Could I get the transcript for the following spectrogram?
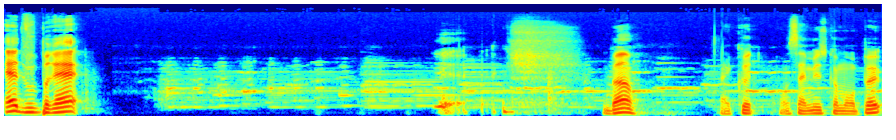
Êtes-vous prêts? Bon, écoute, on s'amuse comme on peut.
